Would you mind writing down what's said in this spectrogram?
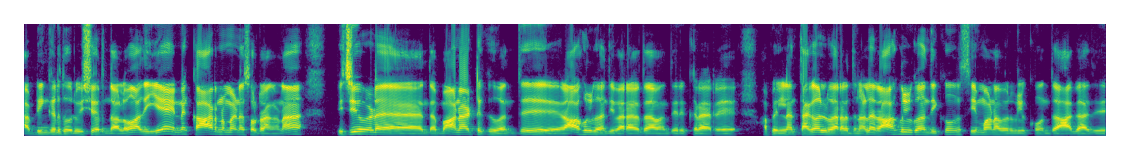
அப்படிங்கிறது ஒரு விஷயம் இருந்தாலும் அது ஏன் என்ன காரணமாக என்ன சொல்கிறாங்கன்னா விஜயோட இந்த மாநாட்டுக்கு வந்து ராகுல் காந்தி வரதா வந்து இருக்கிறாரு. அப்படின்லாம் தகவல் வர்றதுனால ராகுல் காந்திக்கும் சீமான் அவர்களுக்கும் வந்து ஆகாது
